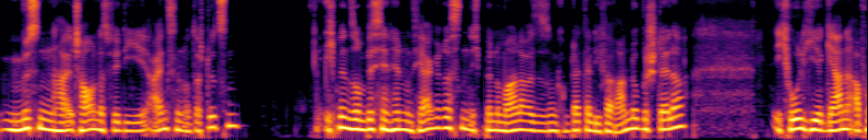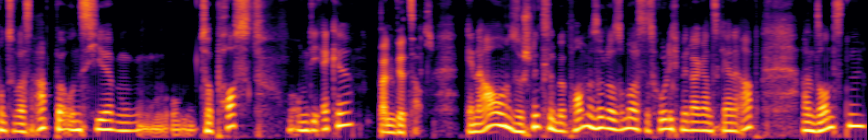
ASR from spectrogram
müssen halt schauen, dass wir die einzeln unterstützen. Ich bin so ein bisschen hin und her gerissen. Ich bin normalerweise so ein kompletter Lieferando-Besteller. Ich hole hier gerne ab und zu was ab bei uns hier um, zur Post um die Ecke. Beim Wirtshaus. Genau, so Schnitzel mit Pommes oder sowas, das hole ich mir da ganz gerne ab. Ansonsten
